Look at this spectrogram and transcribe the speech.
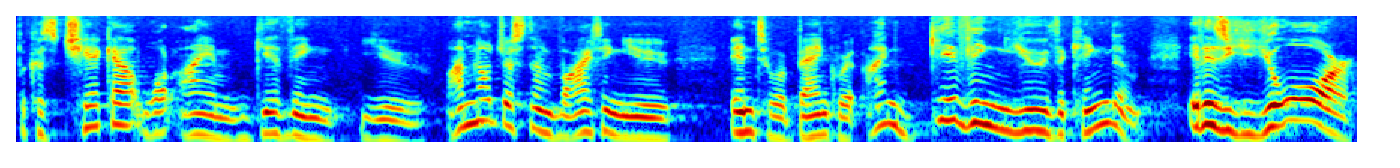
Because check out what I am giving you. I'm not just inviting you into a banquet, I'm giving you the kingdom. It is your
